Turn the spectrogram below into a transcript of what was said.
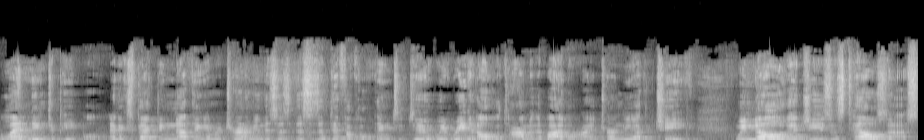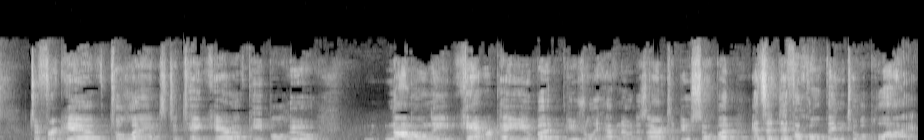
lending to people and expecting nothing in return. I mean, this is, this is a difficult thing to do. We read it all the time in the Bible, right? Turn the other cheek. We know that Jesus tells us to forgive, to lend, to take care of people who not only can't repay you, but usually have no desire to do so. But it's a difficult thing to apply.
